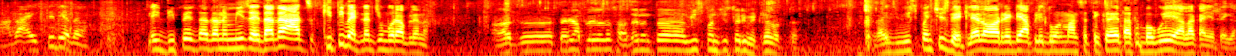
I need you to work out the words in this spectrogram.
माझा ऐकते ते आता. दीपेश दादा ना मीच आहे. दादा आज किती भेटणार चिंबोरे आपल्याला? आज तरी आपल्याला साधारणतः वीस पंचवीस तरी भेटलं वाटतं. Guys, वीस पंचवीस भेटलेलं ऑलरेडी आपली दोन माणसं तिकडे आहेत. आता बघूया याला काय येते का.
